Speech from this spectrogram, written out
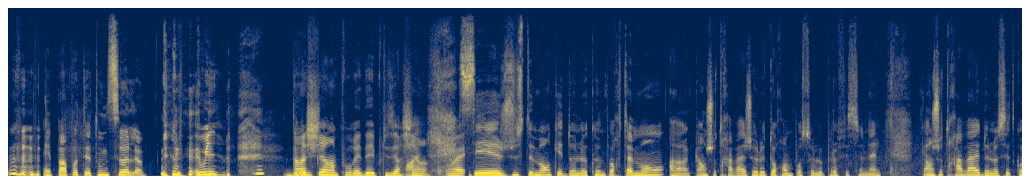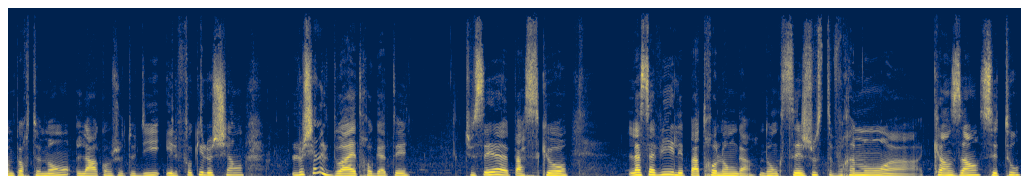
Et pas peut-être une seule. oui. un chien pour aider plusieurs chiens. C'est justement que dans le comportement, euh, quand je travaille, je retourne un peu sur le professionnel. Quand je travaille dans ce comportement, là, comme je te dis, il faut que le chien, le chien, il doit être gâté. Tu sais, parce que là, sa vie, il n'est pas trop longue. Hein. Donc, c'est juste vraiment 15 euh, ans, c'est tout.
